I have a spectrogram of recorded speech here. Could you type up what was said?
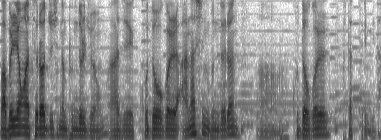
마블 영화 들어주시는 분들 중 아직 구독을 안 하신 분들은 어, 구독을 부탁드립니다.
